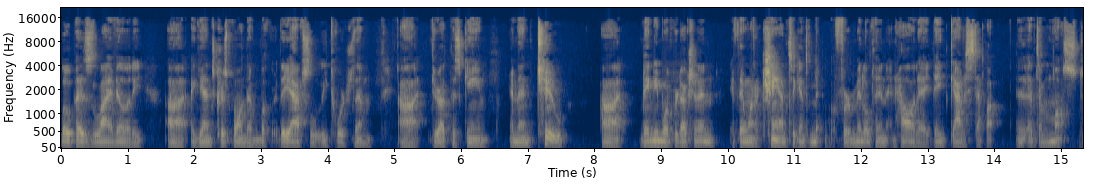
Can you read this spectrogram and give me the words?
Lopez's liability uh, against Chris Paul and Devin Booker. They absolutely torched them uh, throughout this game. And then two, uh, they need more production and if they want a chance against for Middleton and Holiday, they got to step up. That's a must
